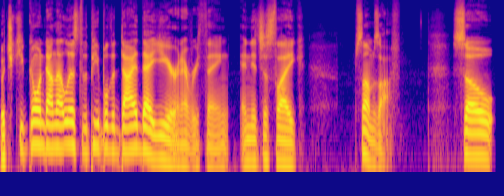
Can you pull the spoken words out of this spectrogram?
But you keep going down that list of the people that died that year and everything, and it's just like something's off. So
